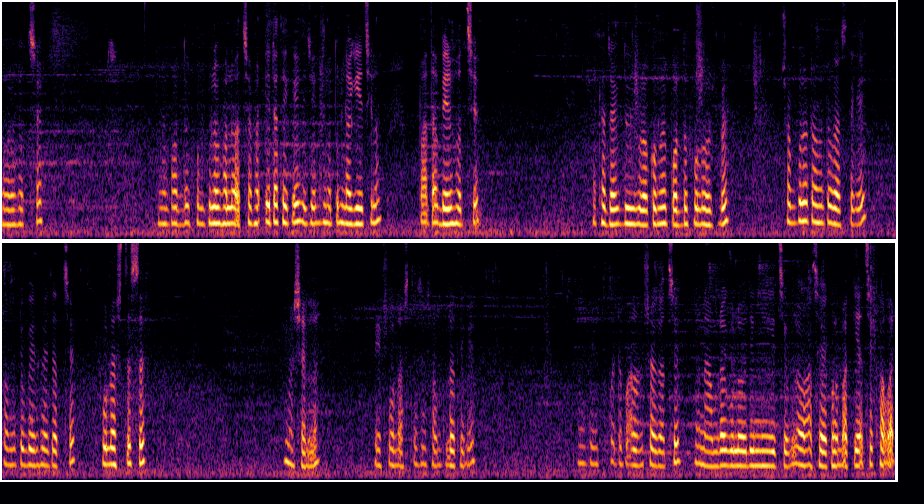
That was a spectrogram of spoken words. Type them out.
বড় হচ্ছে। পদ্ম ফুলগুলো ভালো আছে। আবার এটা থেকে এই যে নতুন লাগিয়েছিলাম, পাতা বের হচ্ছে। দেখা যাক দুই রকমের পদ্ম ফুল আসবে। সবগুলো টমেটো গাছ থেকেই টমেটো বের হয়ে যাচ্ছে। ফুল আসতেছে। মাসাল্লাহ এই ফুল আসতেছে সবগুলো থেকে। কটা পালং শাক আছে মানে আমরাগুলো ওদিন নিয়ে গেছি, ওগুলো আছে, এখনও বাকি আছে খাবার।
